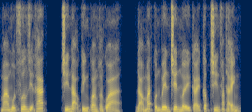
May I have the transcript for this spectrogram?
Mà một phương diện khác, chín đạo kính quang thoáng qua đảo mắt cuốn bên trên mấy cái cấp chín pháp thánh.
